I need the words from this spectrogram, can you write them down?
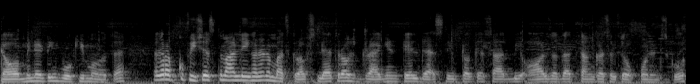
डोमिनेटिंग पोकीमोन होता है। अगर आपको फिशर इस्तेमाल नहीं करना ना मत करो। स्लेथरॉक्स ड्रैगन टेल स्लीप के साथ भी और ज़्यादा तंग कर सकते हो ओपोनेंट्स को।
